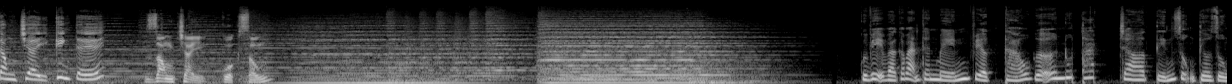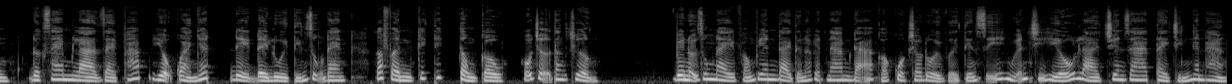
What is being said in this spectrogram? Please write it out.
Dòng chảy kinh tế, dòng chảy cuộc sống. Quý vị và các bạn thân mến, việc tháo gỡ nút thắt cho tín dụng tiêu dùng được xem là giải pháp hiệu quả nhất để đẩy lùi tín dụng đen, góp phần kích thích tổng cầu, hỗ trợ tăng trưởng về nội dung này, phóng viên Đài Tiếng nói Việt Nam đã có cuộc trao đổi với tiến sĩ Nguyễn Chí Hiếu là chuyên gia tài chính ngân hàng.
